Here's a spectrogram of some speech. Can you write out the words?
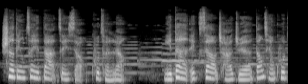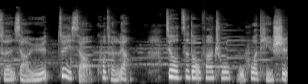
设定最大最小库存量。一旦 Excel 察觉当前库存小于最小库存量，就自动发出补货提示，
